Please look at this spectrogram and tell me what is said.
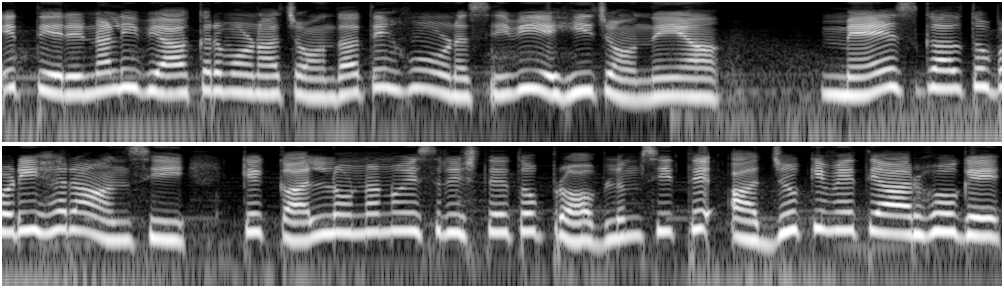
ਇਹ ਤੇਰੇ ਨਾਲ ਹੀ ਵਿਆਹ ਕਰਵਾਉਣਾ ਚਾਹੁੰਦਾ ਤੇ ਹੁਣ ਅਸੀਂ ਵੀ ਇਹੀ ਚਾਹੁੰਦੇ ਆ। ਮੈਂ ਇਸ ਗੱਲ ਤੋਂ ਬੜੀ ਹੈਰਾਨ ਸੀ ਕਿ ਕੱਲ ਉਹਨਾਂ ਨੂੰ ਇਸ ਰਿਸ਼ਤੇ ਤੋਂ ਪ੍ਰੋਬਲਮ ਸੀ ਤੇ ਅੱਜ ਉਹ ਕਿਵੇਂ ਤਿਆਰ ਹੋ ਗਏ,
